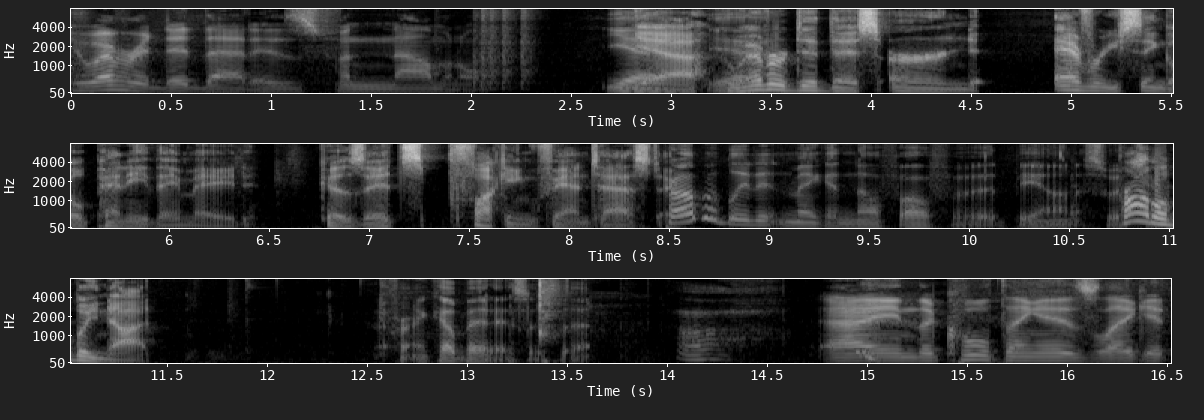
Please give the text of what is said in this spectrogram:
whoever did that is phenomenal. Yeah, Yeah. whoever did this earned every single penny they made because it's fucking fantastic. probably didn't make enough off of it. Be honest with Probably not. Frank. How badass is that? Oh. I mean, the cool thing is like it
